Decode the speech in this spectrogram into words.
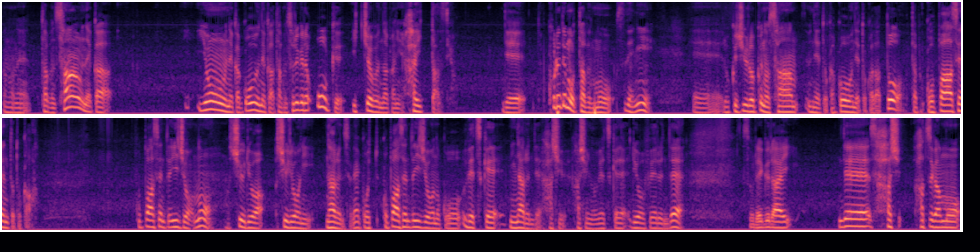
あのね多分3畝か4畝か5畝か多分それぐらい多く一町分の中に入ったんですよ。でこれでも多分もうすでに、えー、66の3畝とか5畝とかだと多分5%とか5%以上の終了終了になるんですよね。5%, 以上のこう植え付けになるんでハ種ハ種の植え付けで量増えるんでそれぐらい。で発芽も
